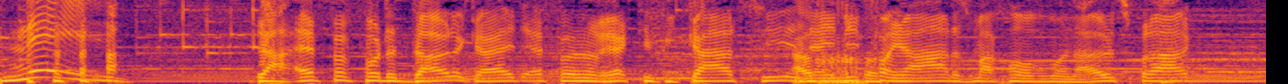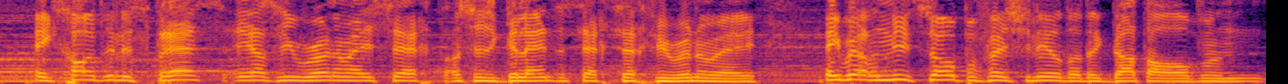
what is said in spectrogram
Nee. Ja, even voor de duidelijkheid, even een rectificatie. Oh, nee, niet van je anus, maar gewoon van mijn uitspraak. Ik schoot in de stress. En als hij Runaway zegt, als je Galantis zegt, zeg je Runaway. Ik ben nog niet zo professioneel dat ik dat al op een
